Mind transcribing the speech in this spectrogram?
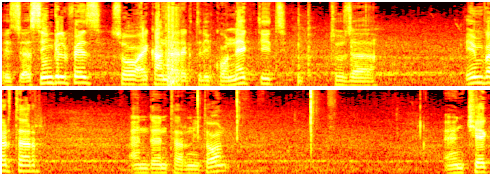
It's a single phase, so I can directly connect it to the inverter, and then turn it on and check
